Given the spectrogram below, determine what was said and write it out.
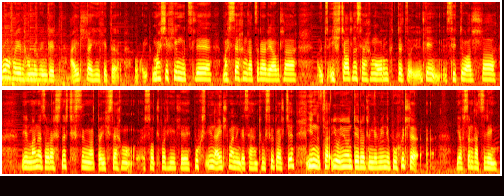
Хоёр хоног ингээд аяллаа хийхэд маш их юм үзлээ. Маш сайхан газраар явлаа. Их ч олон сайхан уран бүтээлийн сэдв оллоо. Энэ манай зурагч нар ч гэсэн одоо их сайхан судалбар хийлээ. Бүх энэ аялал маань ингээд сайхан төгсгөд болж байна. Энэ юу юун дээр бол ингээд миний бүхэл явсан газрын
